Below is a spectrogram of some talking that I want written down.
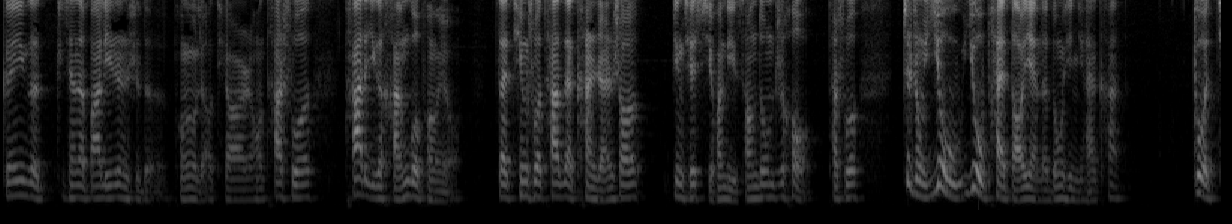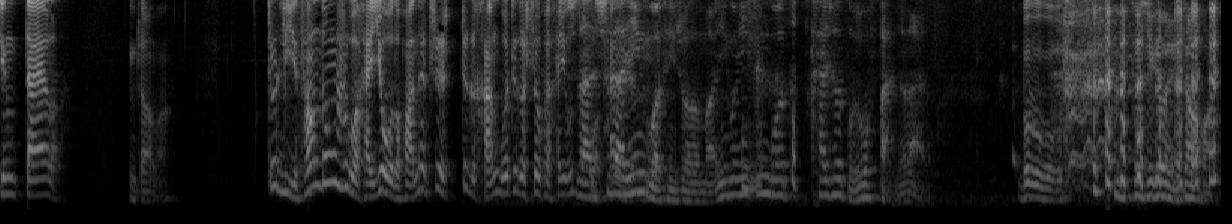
跟一个之前在巴黎认识的朋友聊天儿，然后他说他的一个韩国朋友在听说他在看《燃烧》，并且喜欢李沧东之后，他说这种右右派导演的东西你还看，给我惊呆了，你知道吗？就是李沧东如果还右的话，那这这个韩国这个社会还有是左派在是在英国听说的吗？英国英英国开车左右反着来的，不不不不，这是一个冷笑话。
